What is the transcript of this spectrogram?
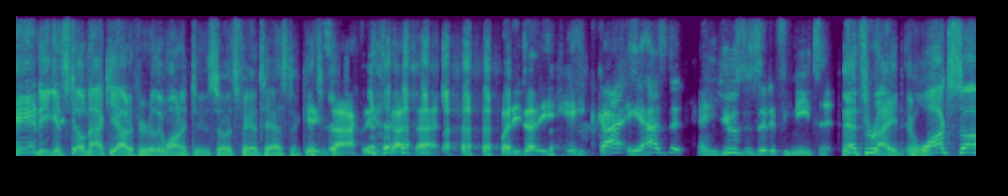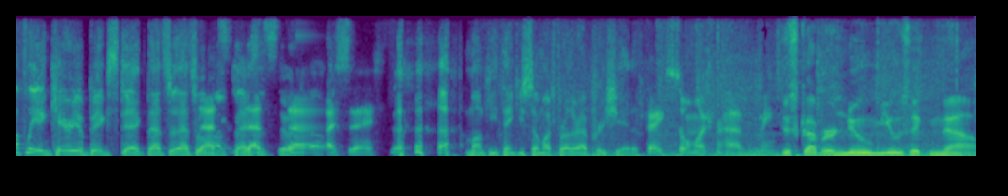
And he can still knock you out if he really wanted to. So it's fantastic. It's exactly he's got that but he does he, he got he has it and uses it if he needs it That's right. Walk softly and carry a big stick. That's what that's what that's Mike Tyson's that's doing. that i say Munky, thank you so much, brother. I appreciate it. thanks so much for having me Discover new music now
